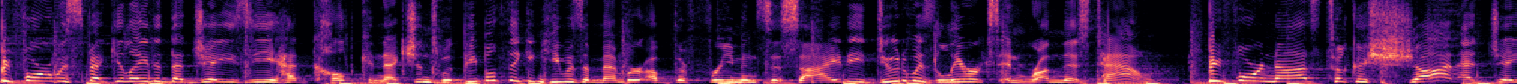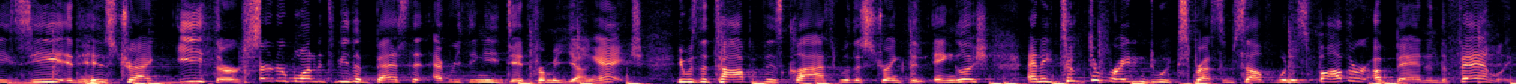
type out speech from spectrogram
Before it was speculated that Jay-Z had cult connections with people thinking he was a member of the Freemason Society due to his lyrics in Run This Town. Before Nas took a shot at Jay-Z in his track Ether, Carter wanted to be the best at everything he did from a young age. He was the top of his class with a strength in English, and he took to writing to express himself when his father abandoned the family.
